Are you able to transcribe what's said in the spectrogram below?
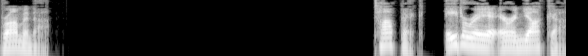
Brahmana. Aitareya Aranyaka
